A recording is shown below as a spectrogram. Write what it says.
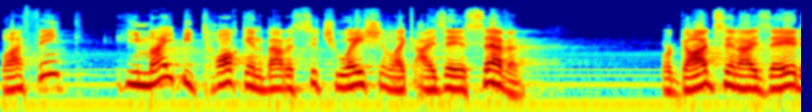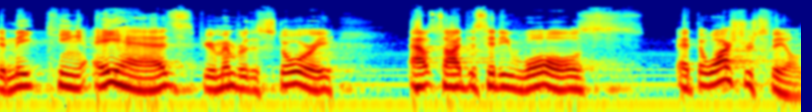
Well, I think he might be talking about a situation like Isaiah 7 where God sent Isaiah to meet King Ahaz, if you remember the story, outside the city walls at the washer's field.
